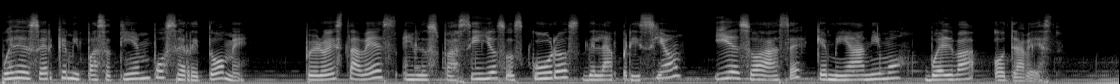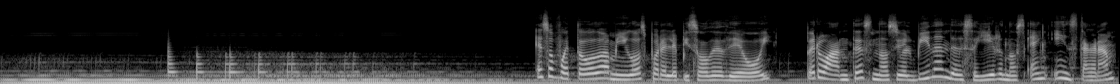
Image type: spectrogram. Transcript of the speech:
Puede ser que mi pasatiempo se retome, pero esta vez en los pasillos oscuros de la prisión y eso hace que mi ánimo vuelva otra vez. Eso fue todo amigos por el episodio de hoy, pero antes no se olviden de seguirnos en Instagram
